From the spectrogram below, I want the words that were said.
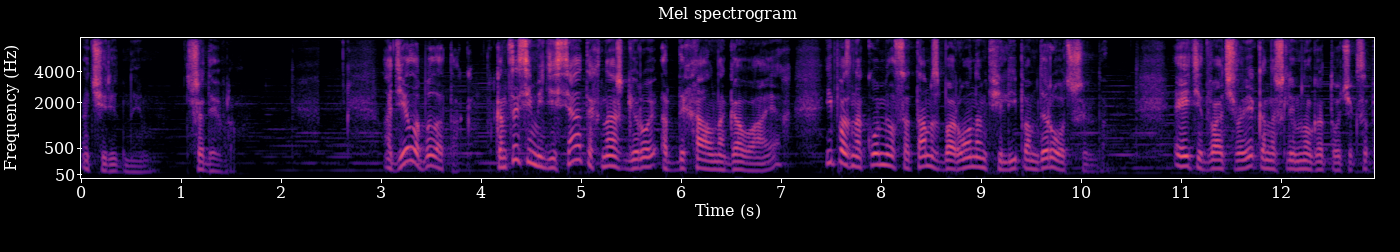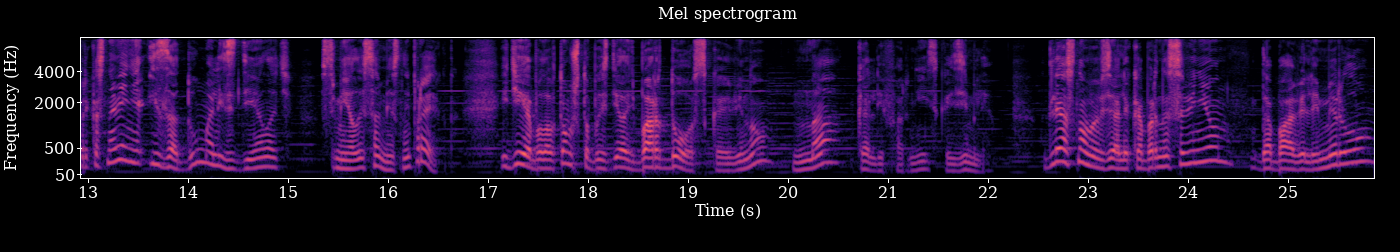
очередным шедевром. А дело было так. В конце 70-х наш герой отдыхал на Гавайях и познакомился там с бароном Филиппом де Ротшильдом. Эти два человека нашли много точек соприкосновения и задумали сделать смелый совместный проект. Идея была в том, чтобы сделать бордоское вино на калифорнийской земле. Для основы взяли Каберне Савиньон, добавили Мерло,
